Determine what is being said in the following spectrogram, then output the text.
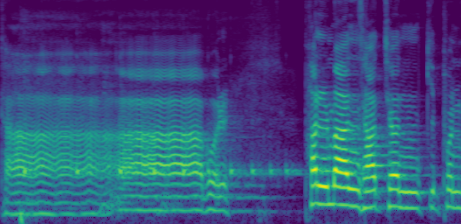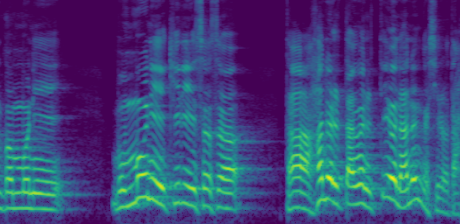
답을 8만 4천 깊은 법문이 문문이 길이 있어서 다 하늘 땅을 뛰어나는 것이로다.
